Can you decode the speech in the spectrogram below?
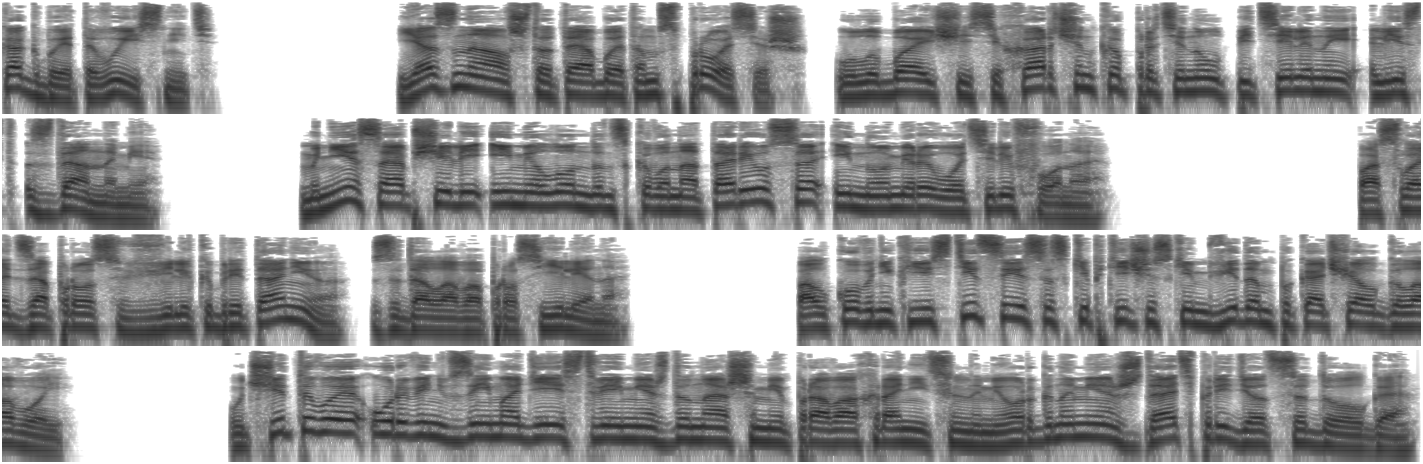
как бы это выяснить? «Я знал, что ты об этом спросишь», улыбающийся Харченко протянул Петелиный лист с данными. Мне сообщили имя лондонского нотариуса и номер его телефона. «Послать запрос в Великобританию?» задала вопрос Елена. Полковник юстиции со скептическим видом покачал головой. Учитывая уровень взаимодействия между нашими правоохранительными органами, ждать придется долго.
